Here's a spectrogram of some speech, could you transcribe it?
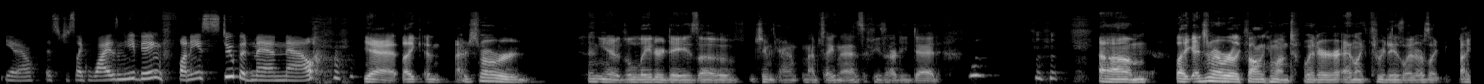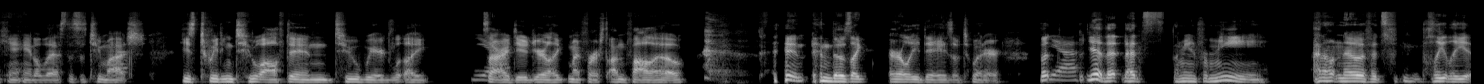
you know, it's just like, why isn't he being funny, stupid man now? Yeah, like, and I just remember, in, you know, the later days of Jim Carrey, and I'm saying that as if he's already dead. Um, like I just remember like following him on Twitter, and like three days later, I was like, I can't handle this. This is too much. He's tweeting too often, too weird. Like, yeah. sorry, dude, you're like my first unfollow in, in those like early days of Twitter. But Yeah. but yeah, that that's. I mean, for me, I don't know if it's completely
